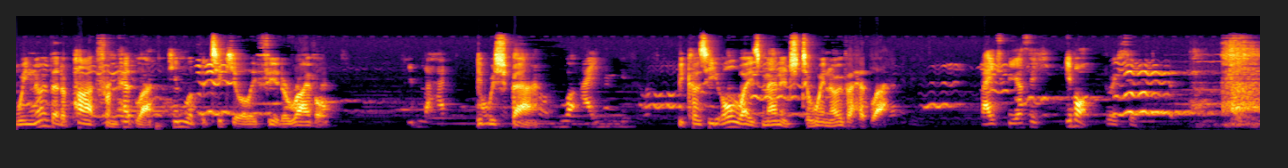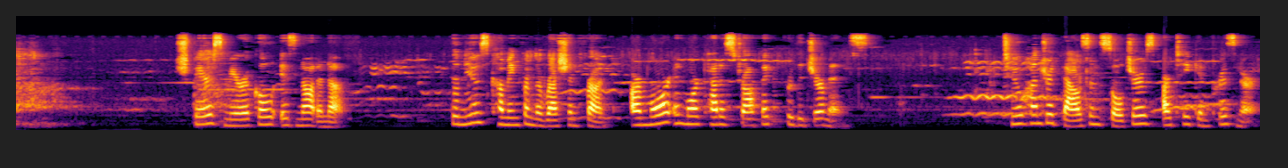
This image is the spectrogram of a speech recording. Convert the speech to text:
We know that apart from Hitler, Himmler particularly feared a rival. It was Speer, because he always managed to win over Hitler. Speer's miracle is not enough. The news coming from the Russian front are more and more catastrophic for the Germans. 200,000 soldiers are taken prisoner.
